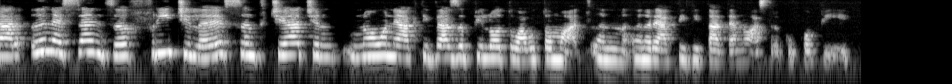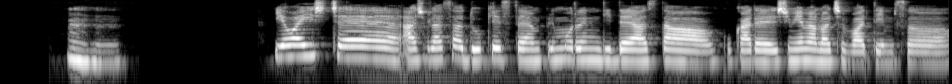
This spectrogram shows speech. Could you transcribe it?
dar în esență fricile sunt ceea ce nouă ne activează pilotul automat în, în reactivitatea noastră cu copiii. Mm-hmm. Eu aici ce aș vrea să aduc este, în primul rând, ideea asta cu care și mie mi-a luat ceva timp să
